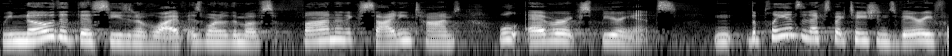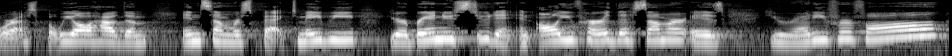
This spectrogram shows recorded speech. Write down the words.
We know that this season of life is one of the most fun and exciting times we'll ever experience. The plans and expectations vary for us, but we all have them in some respect. Maybe you're a brand new student and all you've heard this summer is, You ready for fall?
